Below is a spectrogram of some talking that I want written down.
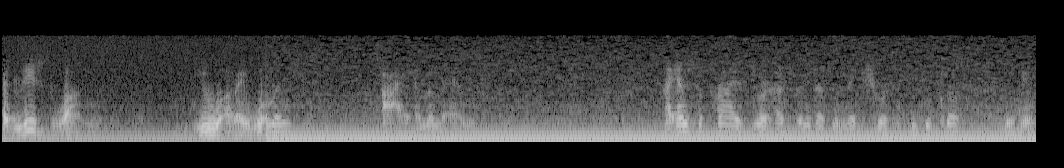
At least one. You are a woman. I am a man. I am surprised your husband doesn't make sure to keep you close to him.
